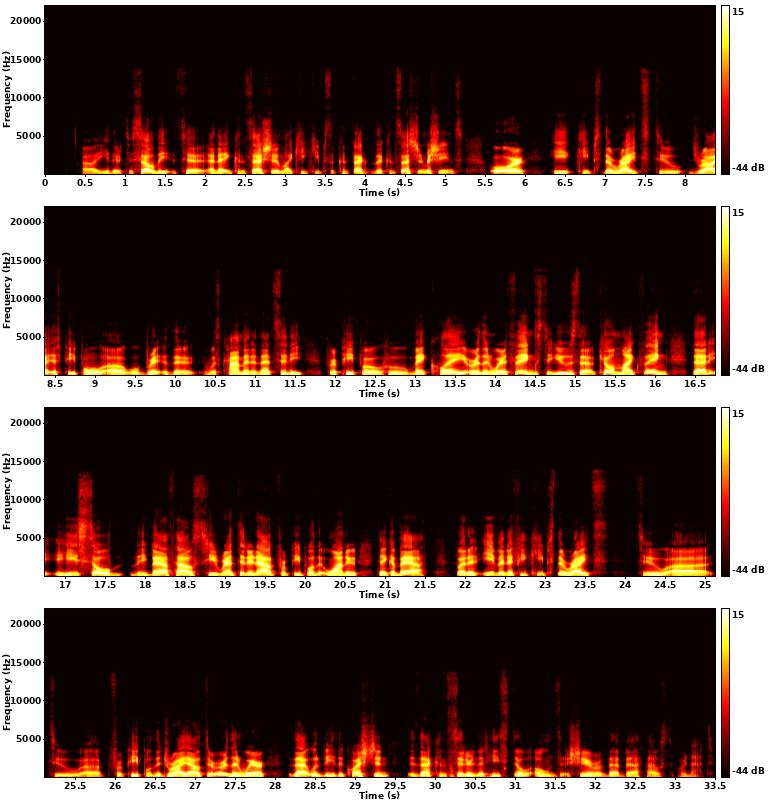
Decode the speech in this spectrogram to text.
uh, either to sell the to an egg concession, like he keeps the confect, the concession machines, or he keeps the rights to dry. If people uh, will bring the was common in that city for people who make clay earthenware things to use a kiln-like thing that he sold the bathhouse. He rented it out for people that want to take a bath. But if, even if he keeps the rights to uh, to uh, for people to dry out their earthenware, that would be the question: Is that considered that he still owns a share of that bathhouse or not?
